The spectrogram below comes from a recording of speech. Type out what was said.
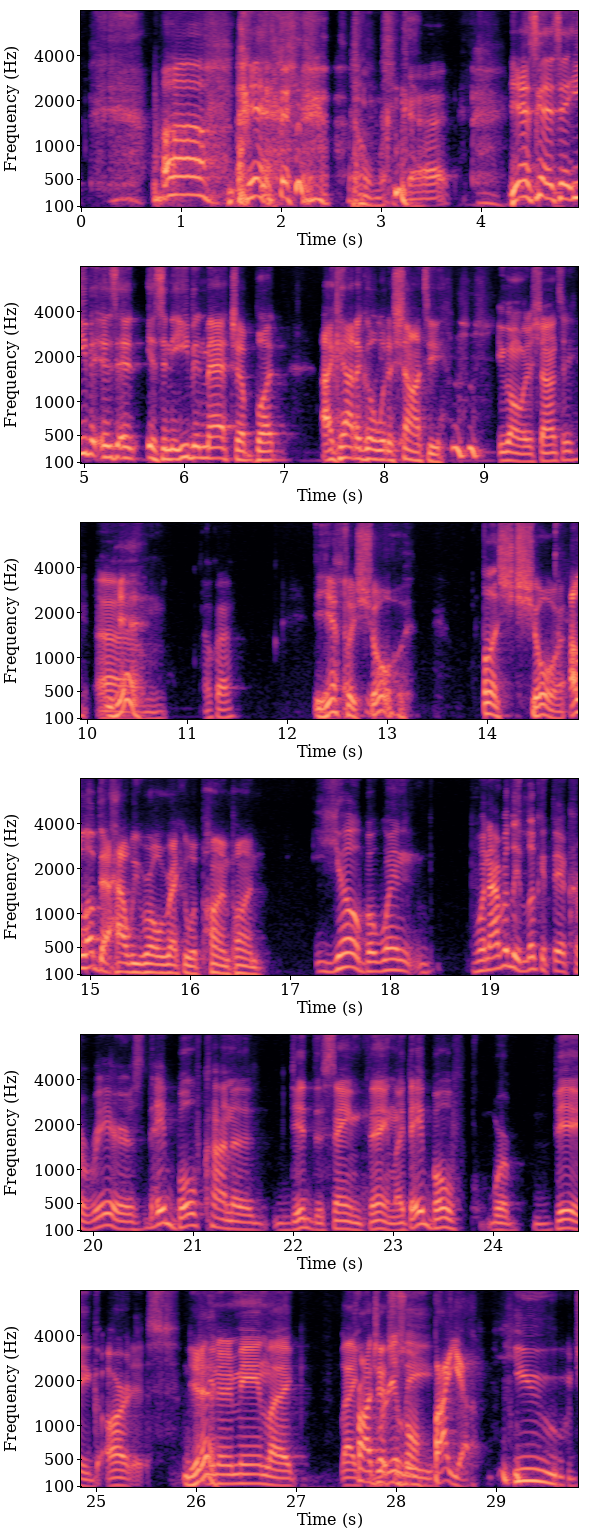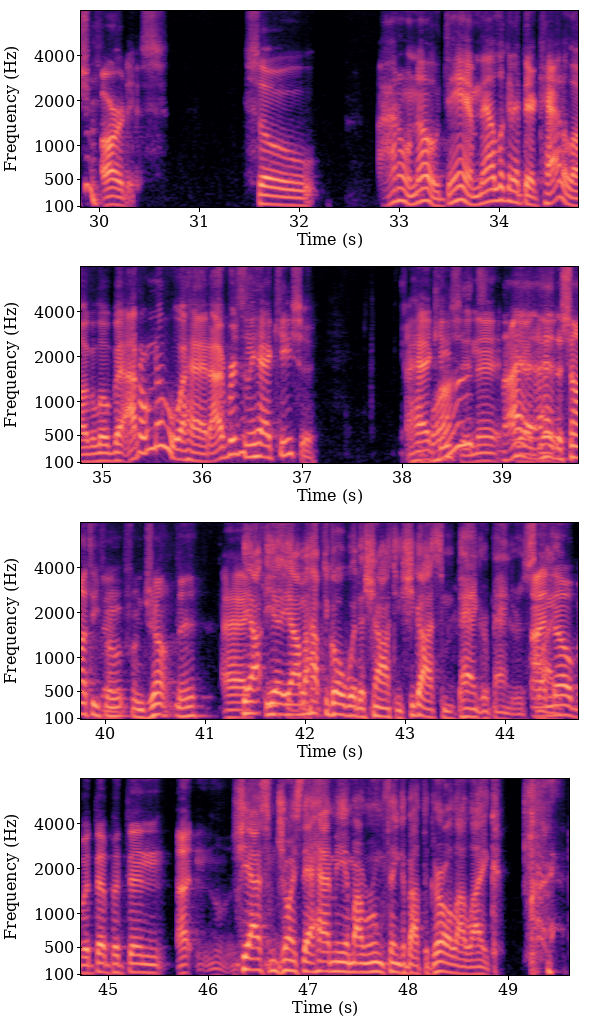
Uh yeah. oh my god. yeah, it's, it's an even it's, a- it's an even matchup, but I gotta go with Ashanti. You going with Ashanti? Yeah. Um, Okay. Yeah, for sure. For sure. I love that how we roll record with pun pun. Yo, but when when I really look at their careers, they both kind of did the same thing. Like they both were big artists. Yeah. You know what I mean? Like like Project really fire. huge artists. So I don't know. Damn, now looking at their catalog a little bit, I don't know who I had. I originally had Keyshia. I had Keyshia. What? And then, I, yeah, had, I had. Ashanti from, from Jump, man. I had Yeah, yeah, yeah. I'm gonna have to go with Ashanti. She got some banger bangers. I like, know, but that, but then I, She had some joints that had me in my room thinking about the girl I like.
